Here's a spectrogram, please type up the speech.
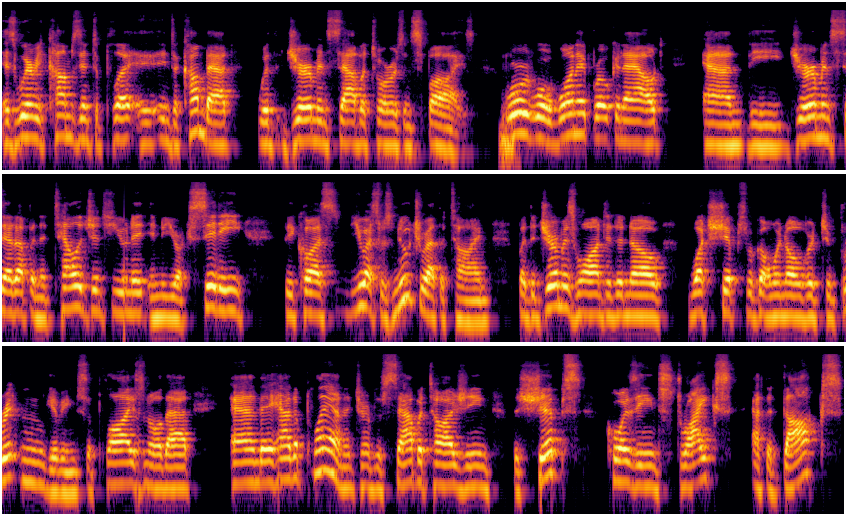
is where he comes into play into combat with German saboteurs and spies. Mm-hmm. World War One had broken out, and the Germans set up an intelligence unit in New York City because the U.S. was neutral at the time, but the Germans wanted to know what ships were going over to Britain, giving supplies and all that. And they had a plan in terms of sabotaging the ships, causing strikes at the docks,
